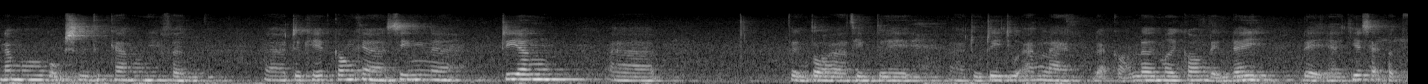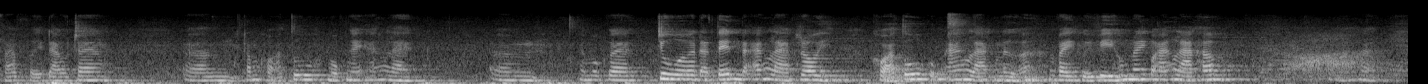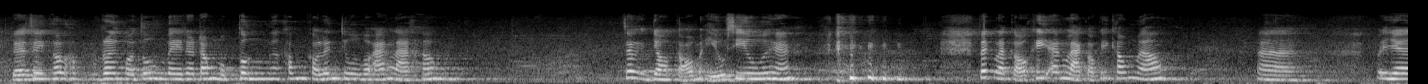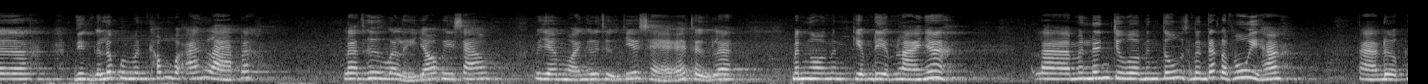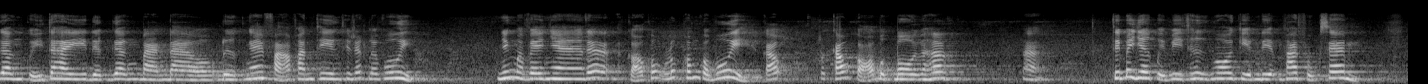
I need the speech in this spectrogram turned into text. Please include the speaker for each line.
Speaker 1: Nam mô Bổn sư Thích Ca Mâu Ni Phật. À, trước hết con à, xin à, tri ân à, thượng tòa thiền tuệ à, trụ trì chùa An Lạc đã có lời mời con đến đây để à, chia sẻ Phật pháp với đạo tràng à, trong khóa tu một ngày an lạc. À, một à, chùa đã tên đã an lạc rồi, khóa tu cũng an lạc nữa. Vậy quý vị hôm nay có an lạc không? Rồi thì có rơi khỏi tu về rồi trong một tuần không có lên chùa vào an lạc không? Chắc do có mà yếu siêu ấy hả? Tức là có khi an lạc có khi không phải không? À, bây giờ những cái lúc mà mình không có an lạc đó là thương là lý do vì sao? Bây giờ mọi người thử chia sẻ thử là mình ngồi mình kiểm điểm lại nha là mình lên chùa mình tu thì mình rất là vui ha à, được gần quý thầy được gần bạn đạo được nghe pháp phan thiên thì rất là vui. Nhưng mà về nhà đó có lúc không có vui có có có bực bội phải không? À, thì bây giờ quý vị thử ngồi kiểm điểm vài phút xem.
